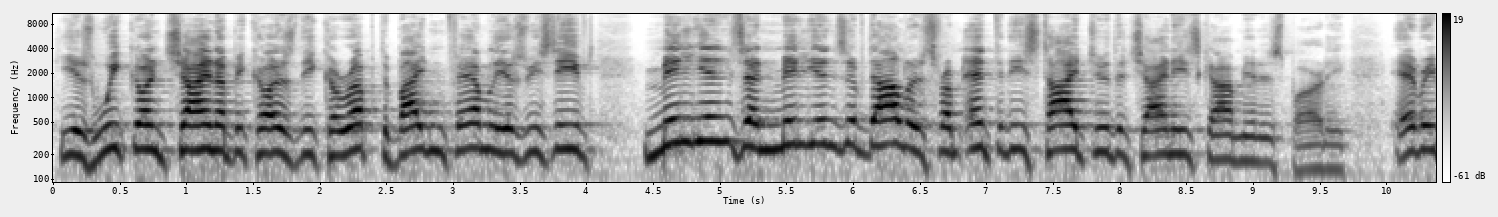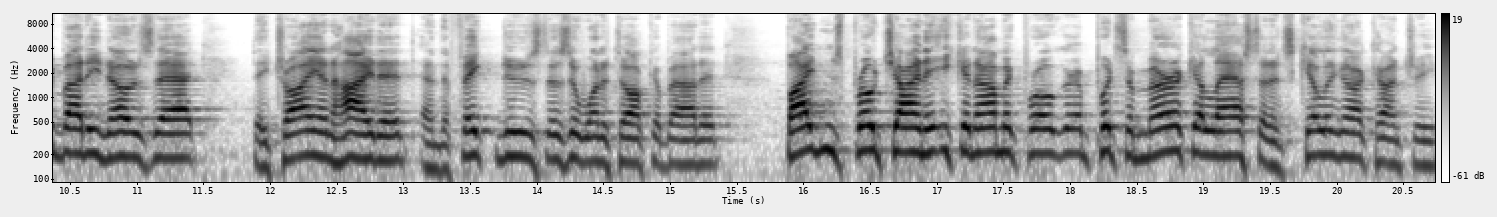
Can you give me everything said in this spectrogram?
He is weak on China because the corrupt Biden family has received millions and millions of dollars from entities tied to the Chinese Communist Party. Everybody knows that. They try and hide it, and the fake news doesn't want to talk about it. Biden's pro China economic program puts America last, and it's killing our country.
